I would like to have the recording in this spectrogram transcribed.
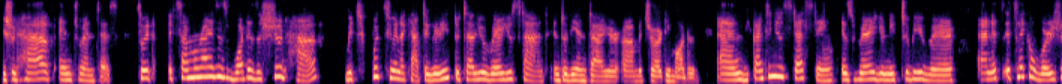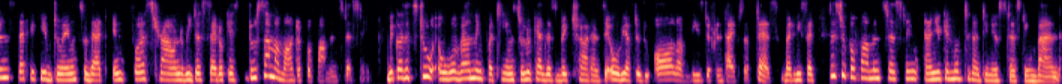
You should have end-to-end tests. So it, it summarizes what is a should have which puts you in a category to tell you where you stand into the entire uh, maturity model. And continuous testing is where you need to be where and it's it's like a versions that we keep doing so that in first round we just said okay do some amount of performance testing. Because it's too overwhelming for teams to look at this big chart and say oh we have to do all of these different types of tests. But we said just do performance testing and you can move to continuous testing band.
